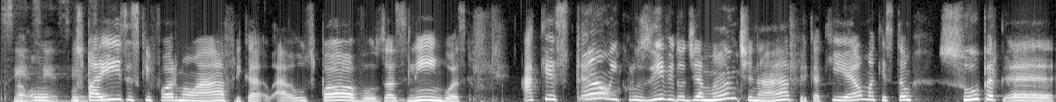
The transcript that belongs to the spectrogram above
Sim, o, sim, sim, os países que formam a África, os povos, as línguas. A questão, inclusive, do diamante na África, que é uma questão super é,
